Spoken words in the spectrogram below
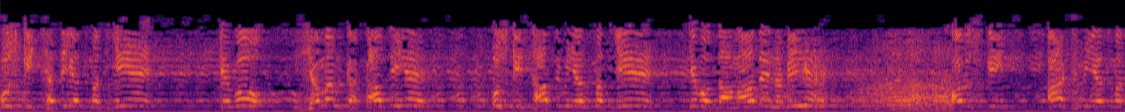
اس کی چھٹی عظمت یہ ہے کہ وہ یمن کا قاضی ہے۔ اس کی ساتویں عظمت یہ ہے کہ وہ داماد نبی ہے۔ اور اس کی آٹھویں عظمت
